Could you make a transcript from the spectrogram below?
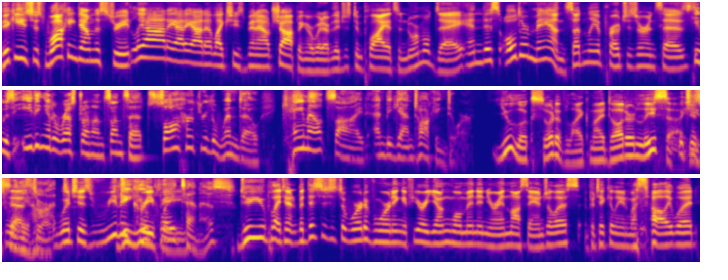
Vicki is just walking down the street, yada yada yada, like she's been out shopping or whatever. They just imply it's a normal day, and this older man suddenly approaches her and says, He was eating at a restaurant on Sunset, saw her through the window, came outside, and began talking to her. "You look sort of like my daughter Lisa," Which he is really to her, hot. which is really Do creepy. you play tennis? Do you play tennis? But this is just a word of warning. If you're a young woman and you're in Los Angeles, particularly in West Hollywood,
